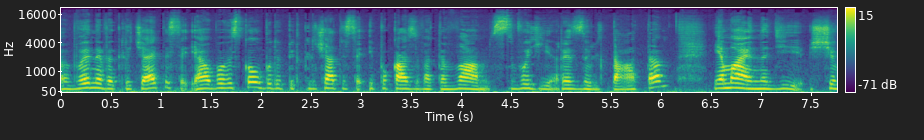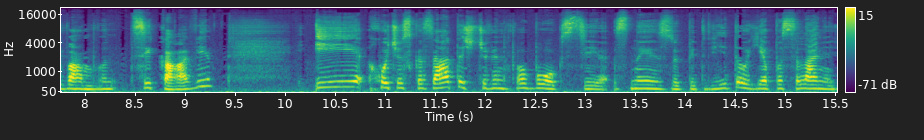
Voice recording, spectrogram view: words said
ви не виключайтеся, я обов'язково буду підключатися і показувати вам свої результати. Я маю надію, що вам цікаві. І хочу сказати, що в інфобоксі знизу під відео є посилання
